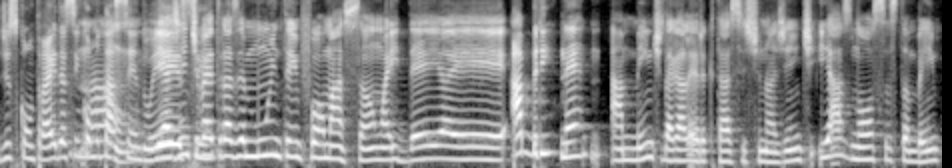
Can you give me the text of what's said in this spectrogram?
descontraído, assim como está sendo e esse. E a gente vai trazer muita informação. A ideia é abrir né, a mente da galera que está assistindo a gente e as nossas também,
